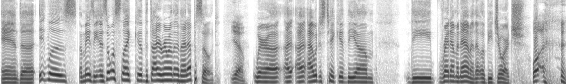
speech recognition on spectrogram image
and uh, it was amazing. It was almost like uh, the diorama in that episode yeah. where uh, I, I I would just take uh, the um the red M and m and that would be George. Well,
